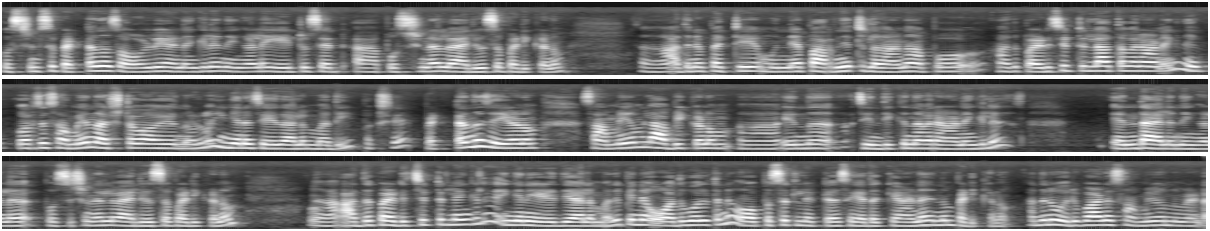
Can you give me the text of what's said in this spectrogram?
ക്വസ്റ്റ്യൻസ് പെട്ടെന്ന് സോൾവ് ചെയ്യണമെങ്കിൽ നിങ്ങൾ A to Z positional values പഠിക്കണം. അതിനെപ്പറ്റി മുന്നേ പറഞ്ഞിട്ടുള്ളതാണ്. അപ്പോൾ അത് പഠിച്ചിട്ടില്ലാത്തവരാണെങ്കിൽ നിങ്ങൾക്ക് കുറച്ച് സമയം നഷ്ടമാകുന്നുള്ളൂ ഇങ്ങനെ ചെയ്താലും മതി. പക്ഷേ പെട്ടെന്ന് ചെയ്യണം. സമയം ലാഭിക്കണം എന്ന് ചിന്തിക്കുന്നവരാണെങ്കിൽ എന്തായാലും നിങ്ങൾ പൊസിഷണൽ വാല്യൂസ് പഠിക്കണം. അത് പഠിച്ചിട്ടില്ലെങ്കിൽ ഇങ്ങനെ എഴുതിയാലും മതി. പിന്നെ അതുപോലെ തന്നെ ഓപ്പോസിറ്റ് ലെറ്റേഴ്സ് ഏതൊക്കെയാണ് എന്നും പഠിക്കണം. അതിന് ഒരുപാട് സമയമൊന്നും വേണ്ട.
